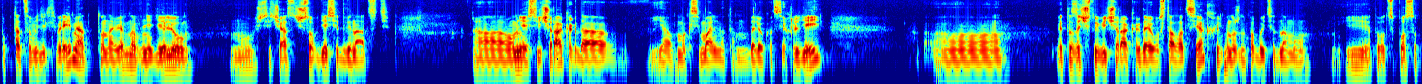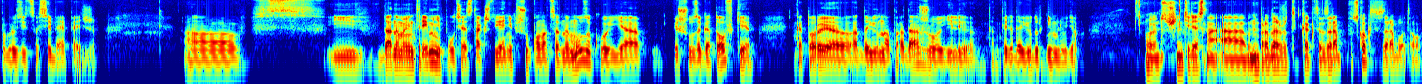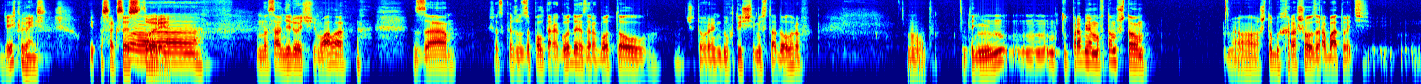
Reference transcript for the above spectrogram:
попытаться выделить время, то, наверное, в неделю, ну, сейчас часов 10-12. А, У меня есть вечера, когда я максимально там далек от всех людей. Это зачастую вечера, когда я устал от всех, и мне нужно побыть одному. И это вот способ погрузиться в себя, опять же. С- И в данный момент времени получается так, что я не пишу полноценную музыку, я пишу заготовки, которые отдаю на продажу или там, передаю другим людям. Ой, слушай, интересно, а на продажу ты как-то зараб... Сколько ты заработал? Есть какая-нибудь success story? А, На самом деле очень мало. За, сейчас скажу, за полтора года я заработал что-то в районе 2700 долларов. Вот. Это ну, тут проблема в том, что чтобы хорошо зарабатывать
